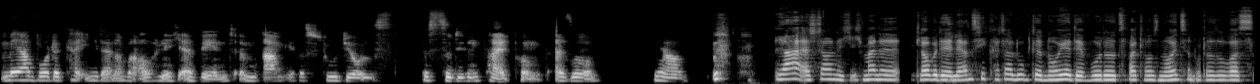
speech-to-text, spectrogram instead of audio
mehr wurde KI dann aber auch nicht erwähnt im Rahmen ihres Studiums bis zu diesem Zeitpunkt. Also ja. Ja, erstaunlich. Ich meine, ich glaube, der Lernzielkatalog, der neue, der wurde 2019 oder sowas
